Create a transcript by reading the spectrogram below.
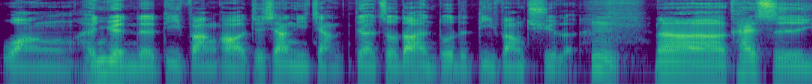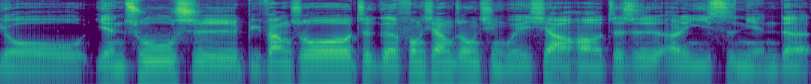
往很远的地方哈，就像你讲的，走到很多的地方去了。嗯，那开始有演出是，比方说这个《风箱中请微笑》哈，这是二零一四年的，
